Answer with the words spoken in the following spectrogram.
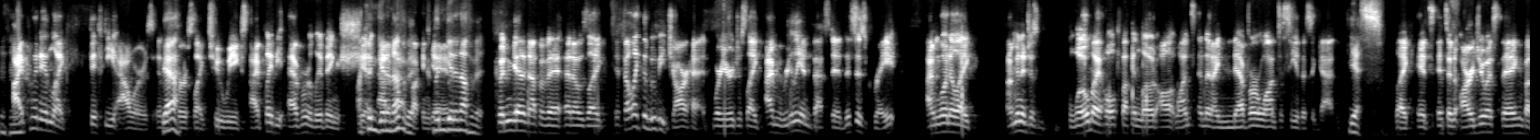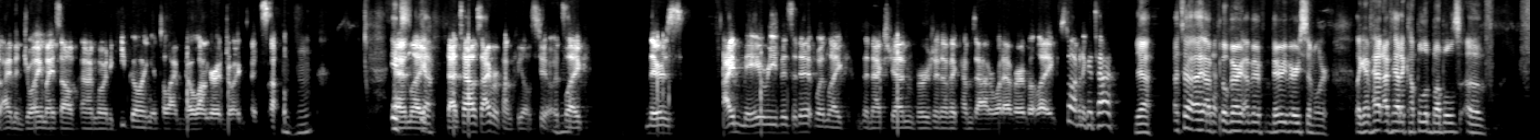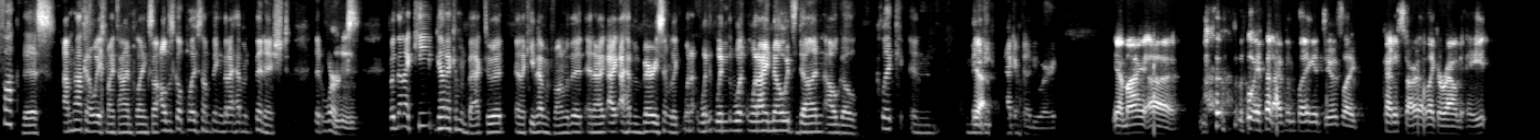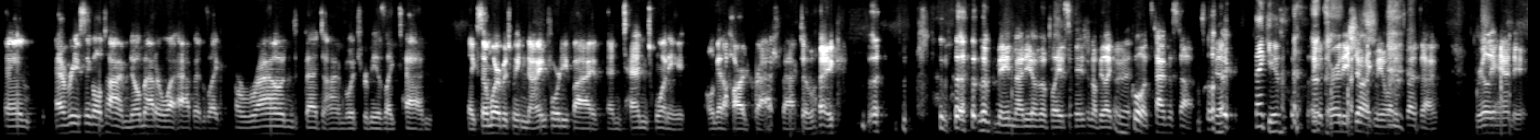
Mhm. I put in like 50 hours in Yeah. the first like two weeks. I played the ever living shit. I couldn't get enough that of it. Couldn't game. get enough of it. couldn't get enough of it. And I was like, it felt like the movie Jarhead, where you're just like, I'm really invested. This is great. I'm going to like, I'm going to just blow my whole fucking load all at once. And then I never want to see this again. Yes. Like it's, it's an arduous thing, but I'm enjoying myself and I'm going to keep going until I'm no longer enjoying myself. Mhm. It's, and like, yeah. that's how cyberpunk feels too. It's Mhm. like, there's, I may revisit it when like the next gen version of it comes out or whatever, but like still having a good time. Yeah, that's how I, I feel very, I'm very, very, very similar. Like I've had, I've had a couple of bubbles of, fuck this. I'm not gonna waste my time playing. So I'll just go play something that I haven't finished that works. Mhm. But then I keep kind of coming back to it, and I keep having fun with it. And I, I, I have a very similar like when, when, when, when, when I know it's done, I'll go click and maybe Yeah. back in February. Yeah, my uh the way that I've been playing it too is like kind of start at like around eight and every single time, no matter what happens, like around bedtime, which for me is like ten, like somewhere between nine forty five and ten twenty, I'll get a hard crash back to like the, the, the main menu of the PlayStation. I'll be like, Alright. cool, it's time to stop. Yeah. Thank you. like it's already showing me when it's bedtime. Really handy.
